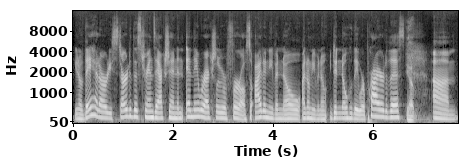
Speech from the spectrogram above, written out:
you know, they had already started this transaction and, and they were actually referral. So I didn't even know, I don't even know, didn't know who they were prior to this. yep um,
